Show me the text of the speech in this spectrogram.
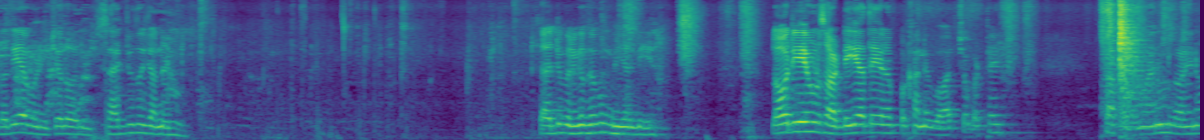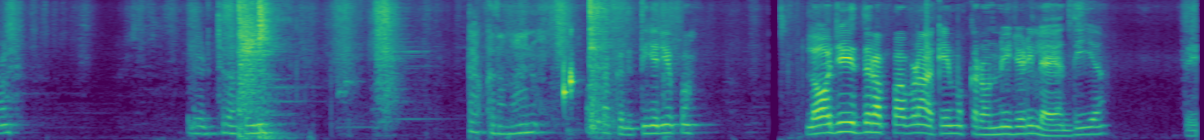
ਵਧੀਆ ਬਣੀ, ਚਲੋ ਜੀ ਸਾਜੂ ਤੋਂ ਜਾਣੇ ਹੁਣ ਸਾਜੂ ਮੇਰੇ ਕੋਲ ਘੁੰਮੀ ਜਾਂਦੀ ਹੈ ਲਓ ਜੀ, ਇਹ ਹੁਣ ਸਾਡੀ ਆ ਤੇ ਆਪਾਂ ਖਾਣੇ ਬਾਅਦ ਚੋਂ ਇਕੱਠੇ। ਢੱਕ ਦਵਾਂ ਇਹਨੂੰ ਲਗਾਏ ਨਾਲ। ਪਲੇਟ ਚ ਰੱਖ ਲਈ। ਢੱਕ ਦਵਾਂ ਇਹਨੂੰ, ਆਹ ਢੱਕ ਦਿੱਤੀ ਹੈ ਜੀ ਆਪਾਂ। ਲਓ ਜੀ, ਇੱਧਰ ਆਪਾਂ ਬਣਾ ਕੇ ਮਕਰੋਨੀ ਜਿਹੜੀ ਲੈ ਜਾਂਦੀ ਆ। ਤੇ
